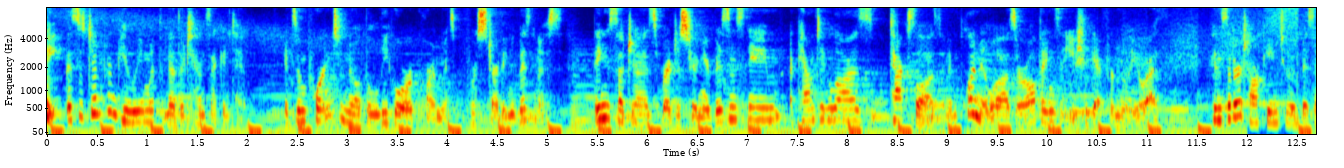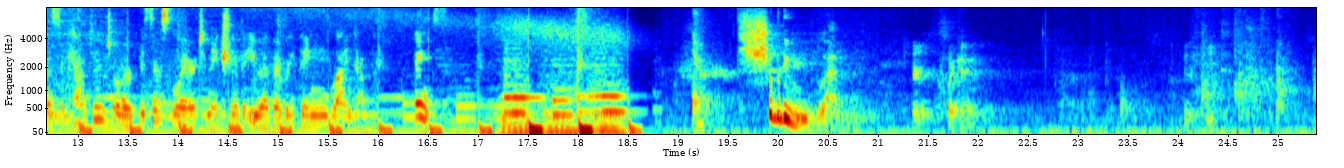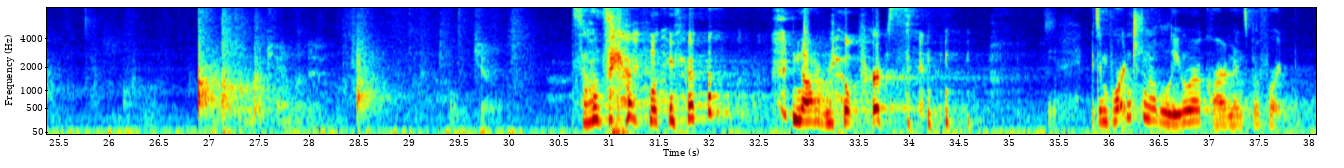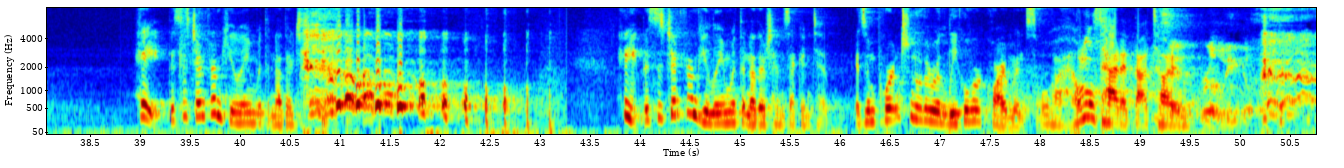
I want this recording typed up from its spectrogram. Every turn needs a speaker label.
Speaker 1: Hey, this is Jen from Helium with another 10 second tip. It's important to know the legal requirements before starting a business. Things such as registering your business name, accounting laws, tax laws, and employment laws are all things that you should get familiar with. Consider talking to a business accountant or a business lawyer to make sure that you have everything lined up. Thanks. Shabadoo.
Speaker 2: You're clicking your feet.
Speaker 1: Sounds like I'm like not a real person. it's important to know the legal requirements before. Hey, this is Jen from Helium with another. Hey, this is Jen from Helium with another 10 second tip. It's important to know the legal requirements. Oh, I almost had it that time.
Speaker 2: Said real legal.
